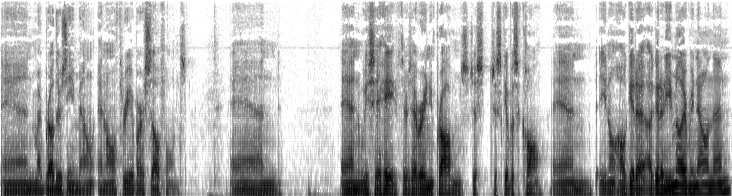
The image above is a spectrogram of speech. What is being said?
and my brother's email and all three of our cell phones, and and we say, hey, if there's ever any problems, just just give us a call. And you know, I'll get a I'll get an email every now and then,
